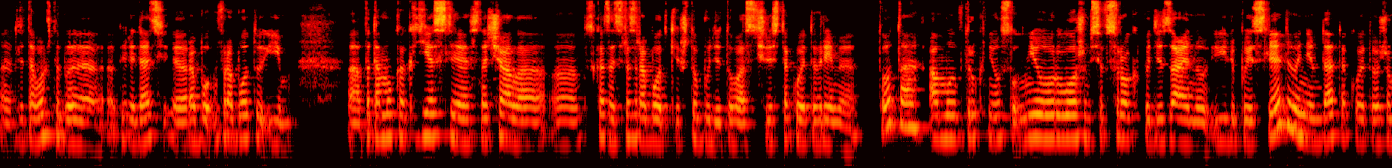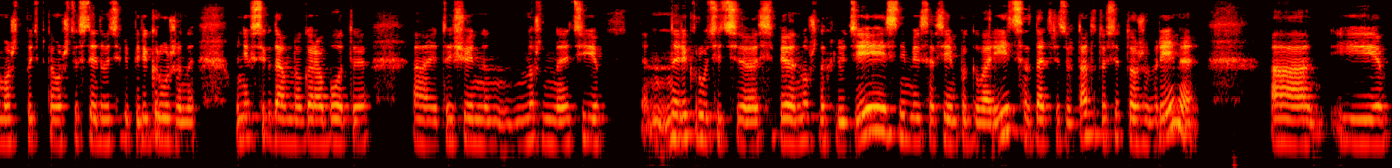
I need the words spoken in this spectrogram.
э, для того, чтобы передать э, в работу им. А, потому как если сначала э, сказать разработке, что будет у вас через такое-то время то-то, а мы вдруг не, усл- не уложимся в срок по дизайну или по исследованиям, да, такое тоже может быть, потому что исследователи перегружены, у них всегда много работы, а, это еще и нужно найти, нарекрутить себе нужных людей, с ними со всеми поговорить, создать результаты, то есть это тоже время, а, и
